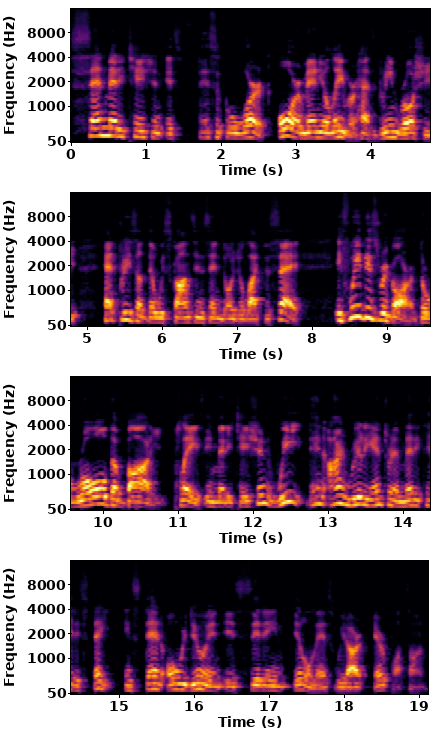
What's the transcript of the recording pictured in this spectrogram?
Zen meditation is physical work or manual labor, as Green Roshi, head priest of the Wisconsin Zen Dojo, likes to say. If we disregard the role the body plays in meditation, we then aren't really entering a meditative state. Instead, all we're doing is sitting in illness with our AirPods on.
